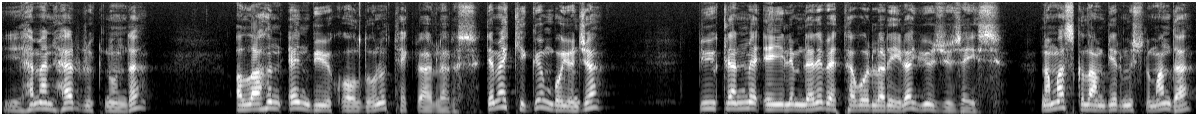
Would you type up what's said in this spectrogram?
hemen her rüknunda Allah'ın en büyük olduğunu tekrarlarız. Demek ki gün boyunca büyüklenme eğilimleri ve tavırlarıyla yüz yüzeyiz. Namaz kılan bir Müslüman da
